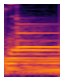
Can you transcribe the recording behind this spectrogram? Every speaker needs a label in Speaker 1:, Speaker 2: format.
Speaker 1: Bye.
